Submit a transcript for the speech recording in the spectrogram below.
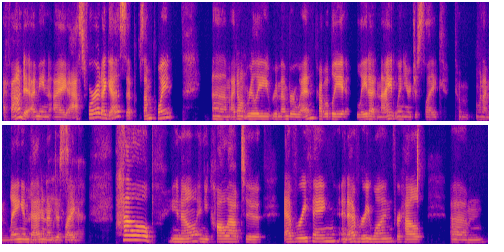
I found it. I mean, I asked for it, I guess, at some point. Um, I don't really remember when, probably late at night when you're just like, come, when I'm laying in bed and I'm just like, yeah. Help, you know, and you call out to everything and everyone for help. Um,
